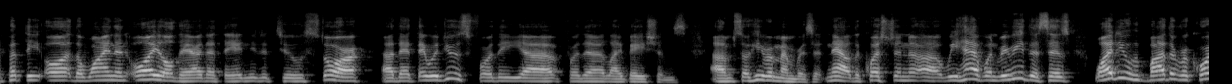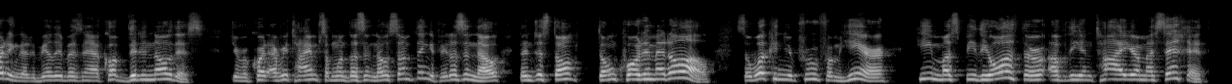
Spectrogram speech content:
put the oil, the wine and oil there that they needed to store uh, that they would use for the uh, for the libations. Um, so he remembers it. Now the question uh, we have when we read this is why do you bother recording that Rabbi Eliezer Yaakov didn't know this? Do you record every time someone doesn't know something? If he doesn't know, then just don't don't quote him at all. So what can you prove from here he must be the author of the entire Masechet.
